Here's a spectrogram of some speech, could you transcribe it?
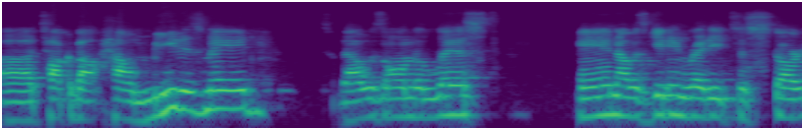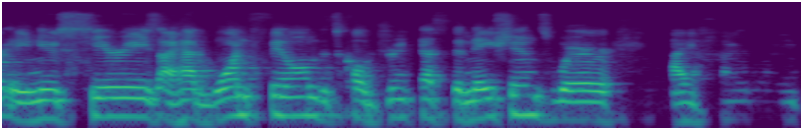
Uh, talk about how mead is made. That was on the list. And I was getting ready to start a new series. I had one film that's called Drink Destinations, where I highlight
